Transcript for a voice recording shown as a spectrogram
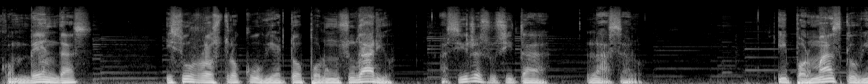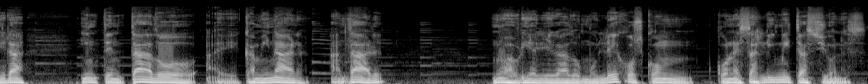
con vendas y su rostro cubierto por un sudario. Así resucita Lázaro. Y por más que hubiera intentado eh, caminar, andar, no habría llegado muy lejos con, con esas limitaciones.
